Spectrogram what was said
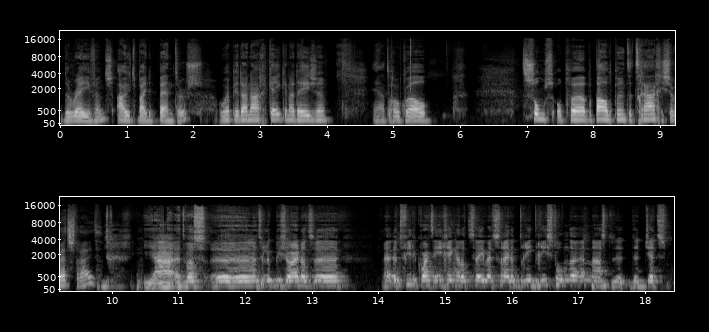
de Ravens, uit bij de Panthers. Hoe heb je daarna gekeken naar deze, ja, toch ook wel soms op eh, bepaalde punten tragische wedstrijd? Ja, het was eh, natuurlijk bizar dat we het vierde kwart ingingen. Dat twee wedstrijden op 3-3 stonden. En naast de, de Jets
